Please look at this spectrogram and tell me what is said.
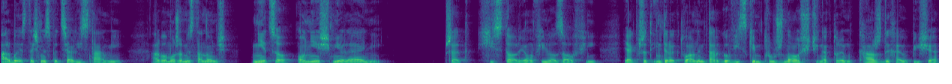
albo jesteśmy specjalistami, albo możemy stanąć nieco onieśmieleni przed historią filozofii, jak przed intelektualnym targowiskiem próżności, na którym każdy chełpi się,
